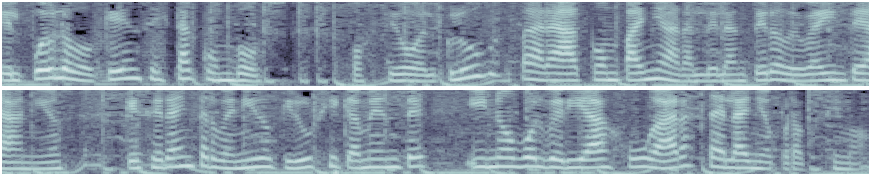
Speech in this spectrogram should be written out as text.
El pueblo boquense está con vos, posteó el club para acompañar al delantero de 20 años, que será intervenido quirúrgicamente y no volvería a jugar hasta el año próximo.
